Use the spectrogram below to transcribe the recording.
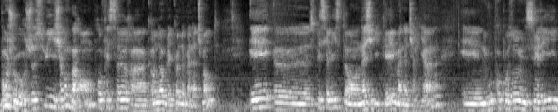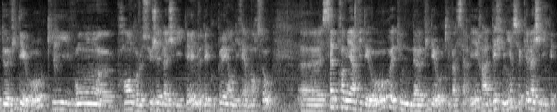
Bonjour, je suis Jérôme Baran, professeur à Grenoble École de Management et euh, spécialiste en agilité managériale. Et nous vous proposons une série de vidéos qui vont euh, prendre le sujet de l'agilité, le découper en divers morceaux. Euh, cette première vidéo est une vidéo qui va servir à définir ce qu'est l'agilité.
